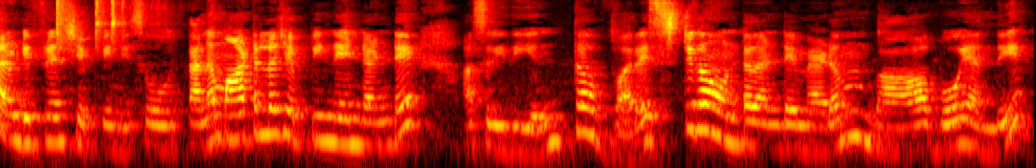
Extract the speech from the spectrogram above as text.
తను డిఫరెన్స్ చెప్పింది. సో తన మాటల్లో చెప్పింది ఏంటంటే అసలు ఇది ఎంత వరెస్ట్గా ఉంటుందంటే మేడం బాబోయ్ అంది.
